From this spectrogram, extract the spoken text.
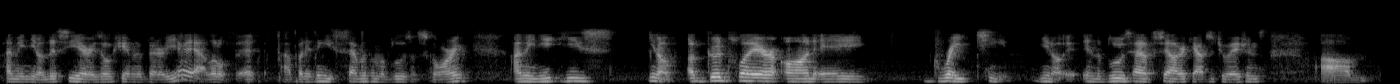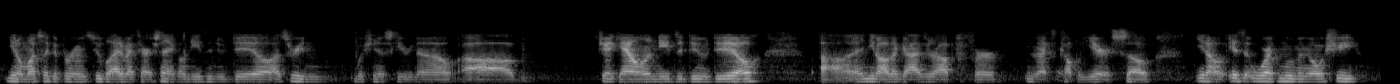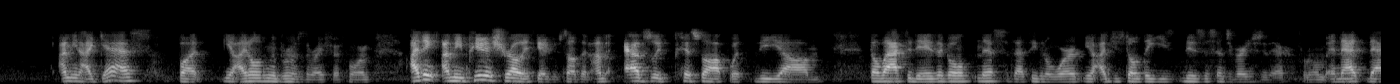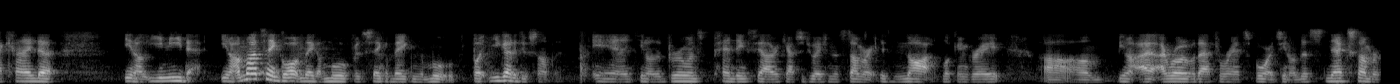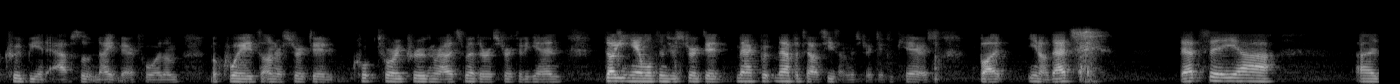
I mean, you know, this year is Oshie having a better year? Yeah, a little bit, uh, but I think he's seventh on the Blues in scoring. I mean, he, he's you know a good player on a great team. You know, and the Blues have salary cap situations. Um, you know, much like the Bruins do. Vladimir Tarasenko needs a new deal. I was reading Wisniewski right now. Um, Jake Allen needs a new deal, uh, and you know other guys are up for the next couple years. So, you know, is it worth moving Oshie? I mean, I guess, but yeah, I don't think the Bruins are the right fit for him. I think, I mean, Peter Chiarelli's got to do something. I'm absolutely pissed off with the um, the lackadaisicalness, if that's even a word. You know, I just don't think he's there's a sense of urgency there from him, and that that kind of, you know, you need that. You know, I'm not saying go out and make a move for the sake of making a move, but you got to do something. And you know, the Bruins' pending salary cap situation this summer is not looking great. Um, you know, I, I wrote about that for Rant Sports. You know, this next summer could be an absolute nightmare for them. McQuaid's unrestricted. Torey Krug and Reilly Smith are restricted again. Dougie Hamilton's restricted. Mac, Matt he's unrestricted. Who cares? But you know, that's that's a uh, a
